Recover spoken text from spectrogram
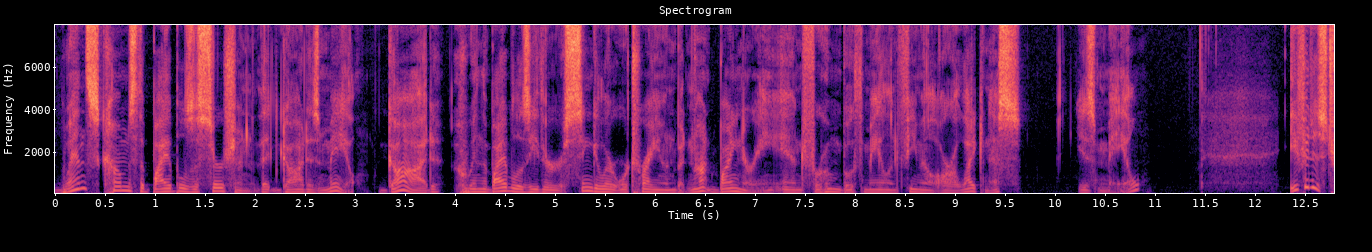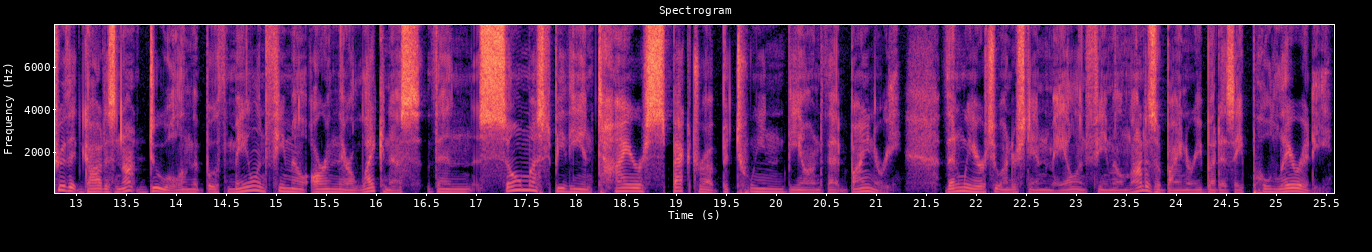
Whence comes the Bible's assertion that God is male? God, who in the Bible is either singular or triune but not binary, and for whom both male and female are a likeness, is male? If it is true that God is not dual and that both male and female are in their likeness, then so must be the entire spectra between beyond that binary. Then we are to understand male and female not as a binary but as a polarity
